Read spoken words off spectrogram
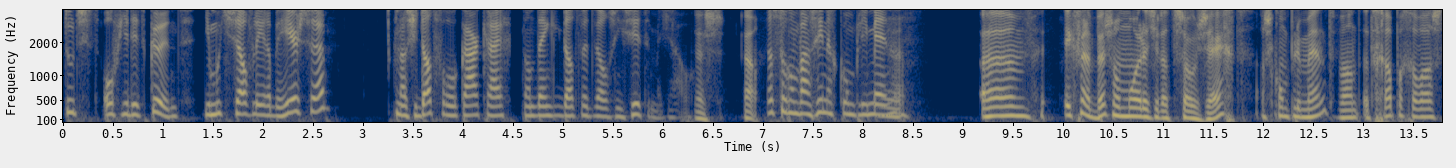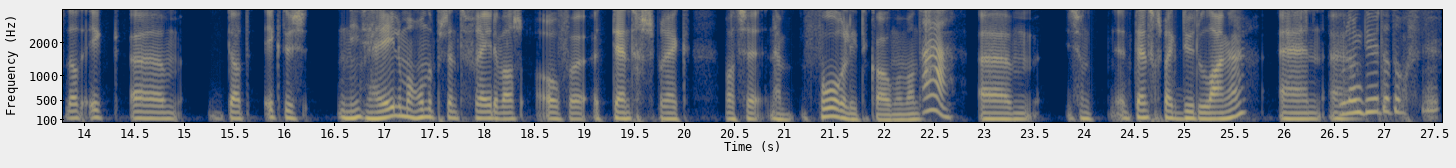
toetst of je dit kunt. Je moet jezelf leren beheersen. En als je dat voor elkaar krijgt, dan denk ik dat we het wel zien zitten met jou. Yes. Ja. Dat is toch een waanzinnig compliment. Ehm, ik vind het best wel mooi dat je dat zo zegt als compliment. Want het grappige was dat ik, ehm, dat ik dus niet helemaal 100% tevreden was over het tentgesprek wat ze naar voren lieten komen. Want Ah, ehm, zo'n een tentgesprek duurt langer. En eh, Hoe lang duurt dat ongeveer?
